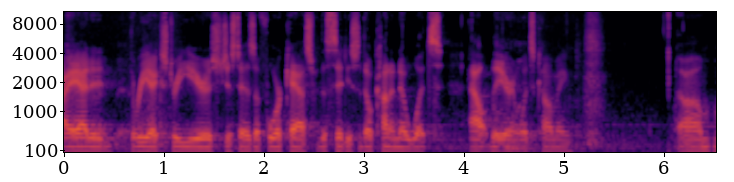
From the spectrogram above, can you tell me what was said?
I added three extra years just as a forecast for the city, so they'll kind of know what's out there and what's coming. Um,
